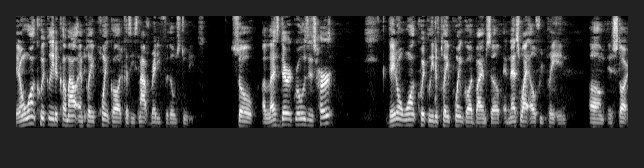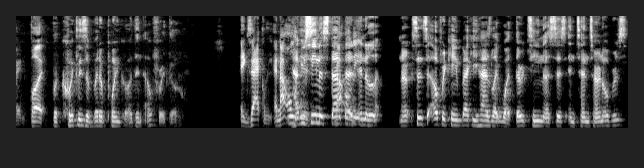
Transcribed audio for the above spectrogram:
They don't want Quickley to come out and play point guard because he's not ready for those duties. So unless Derrick Rose is hurt, they don't want Quickley to play point guard by himself, and that's why Elfrid Payton um, is starting. But But Quickley's a better point guard than Elfrid, though. exactly, and not only Have you is- seen the stat that only- in the no, since Elfrid came back, he has like what 13 assists and 10 turnovers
